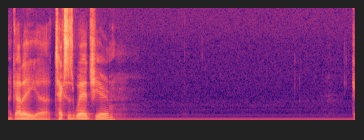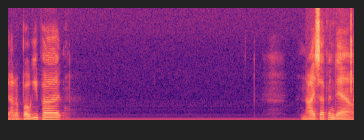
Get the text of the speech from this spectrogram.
I got a uh, Texas wedge here. Got a bogey putt. Nice up and down.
